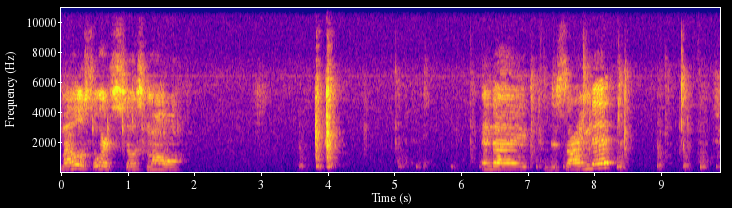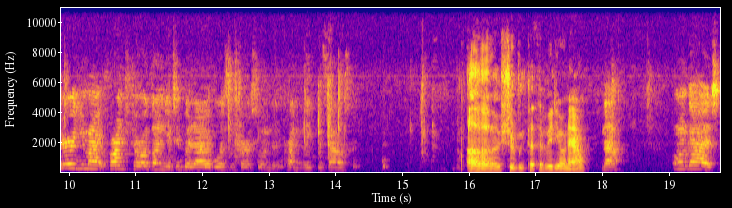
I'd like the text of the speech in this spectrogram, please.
My little store is so small. And I designed it. Sure, you might find tutorials on YouTube, but I was the first one to kind of make this house. Uh, should we cut the video now? Now, oh guys,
